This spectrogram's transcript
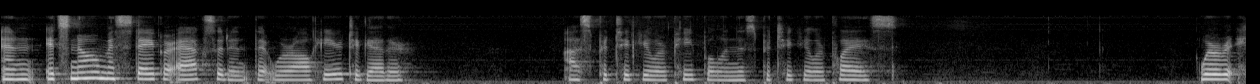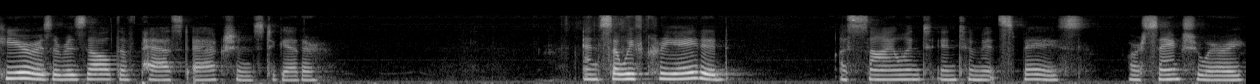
And it's no mistake or accident that we're all here together, us particular people in this particular place. We're here as a result of past actions together. And so we've created a silent, intimate space or sanctuary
